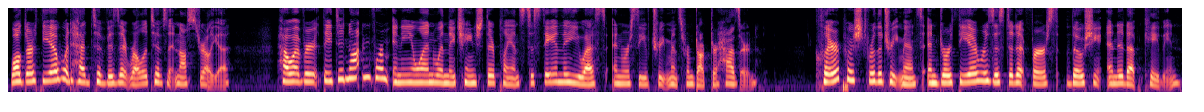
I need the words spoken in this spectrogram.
while Dorothea would head to visit relatives in Australia. However, they did not inform anyone when they changed their plans to stay in the US and receive treatments from Dr. Hazard. Claire pushed for the treatments, and Dorothea resisted at first, though she ended up caving.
